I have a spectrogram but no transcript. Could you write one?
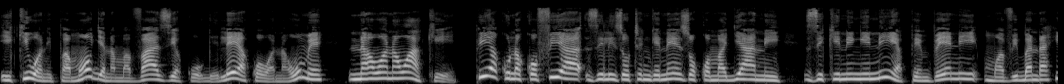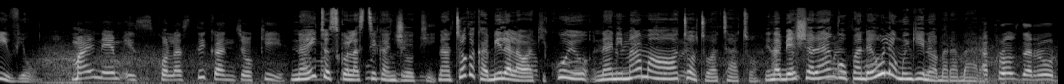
ikiwa ni pamoja na mavazi ya kuogelea kwa wanaume na wanawake. Pia kuna kofia zilizotengenezwa kwa majani zikining'inia pembeni mwa vibanda hivyo. My name is Scholastica Njoki. Naitwa Scholastica Njoki, natoka kabila la Wakikuyu na ni mama wa watoto watatu. Nina biashara yangu upande ule mwingine wa barabara. Across the road.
